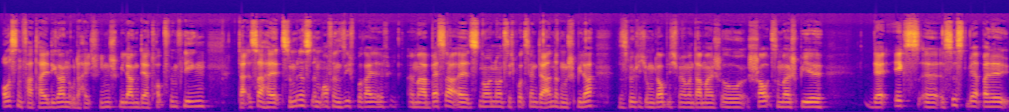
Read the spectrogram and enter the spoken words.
Außenverteidigern oder halt Schienenspielern der Top 5 liegen, da ist er halt zumindest im Offensivbereich immer besser als 99% der anderen Spieler. Das ist wirklich unglaublich, wenn man da mal so schaut. Zum Beispiel der X-Assist-Wert bei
